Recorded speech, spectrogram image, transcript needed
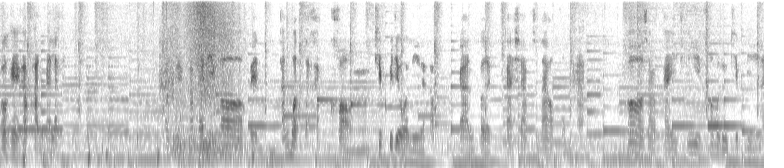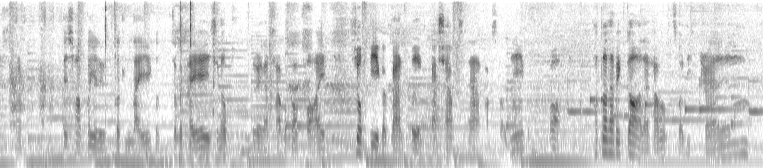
โอเคครับพันไปแล้ว โอเคครับและนี่ก็เป็นทั้งหมดนะครับของคลิปวิดีโอนี้นะครับ การเปิดกาชาโฆษณาของผมนะฮะก็สำหรับใครที่เข้ามาดูคลิปนี้นะครับ ถ้าชอบก็อย่าลืมกดไลค์กดซับสไครต์ช่องผมด้วยนะครับ แล้วก็ขอให้โชคดีกับการเปิดกาชาโฆษณาครับสำหรับวันนี้ผมก็ขอตัวลาไปก่อนนะครับผมสวัสดีครับ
